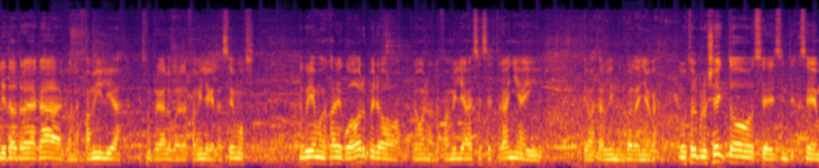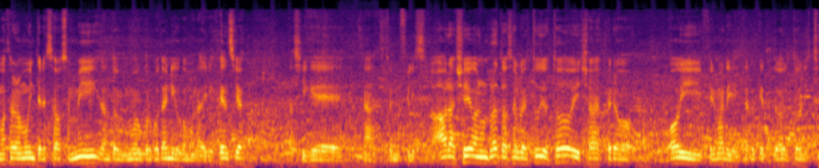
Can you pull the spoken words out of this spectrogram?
Leta otra vez acá con la familia, es un regalo para la familia que le hacemos. No queríamos dejar Ecuador, pero, bueno, la familia a veces se extraña y, va a estar lindo un par de años acá. Me gustó el proyecto, se, se mostraron muy interesados en mí, tanto el nuevo cuerpo técnico como la dirigencia. Así que nada, estoy muy feliz. Ahora llego en un rato a hacer los estudios todo y ya espero hoy firmar y estar todo, todo listo.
